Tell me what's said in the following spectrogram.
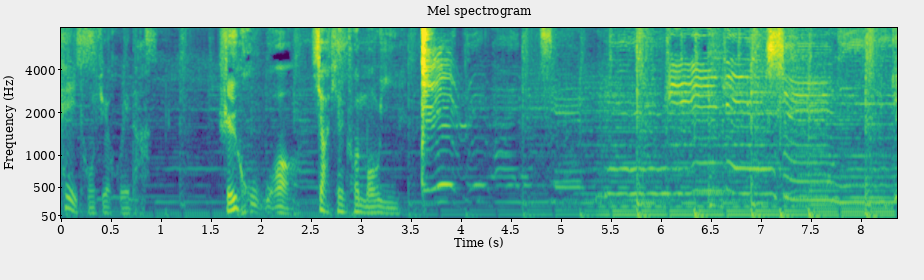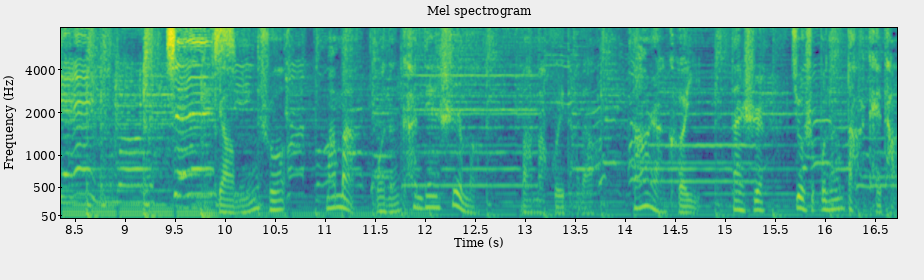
K 同学回答：“谁虎啊？夏天穿毛衣。”小明说：“妈妈，我能看电视吗？”妈妈回答道：“当然可以，但是就是不能打开它。”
